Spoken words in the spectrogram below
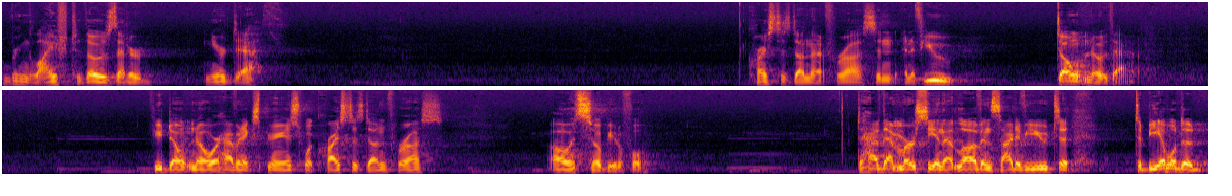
We bring life to those that are near death. Christ has done that for us. And, and if you don't know that, if you don't know or haven't experienced what Christ has done for us, oh, it's so beautiful. To have that mercy and that love inside of you, to, to be able to,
